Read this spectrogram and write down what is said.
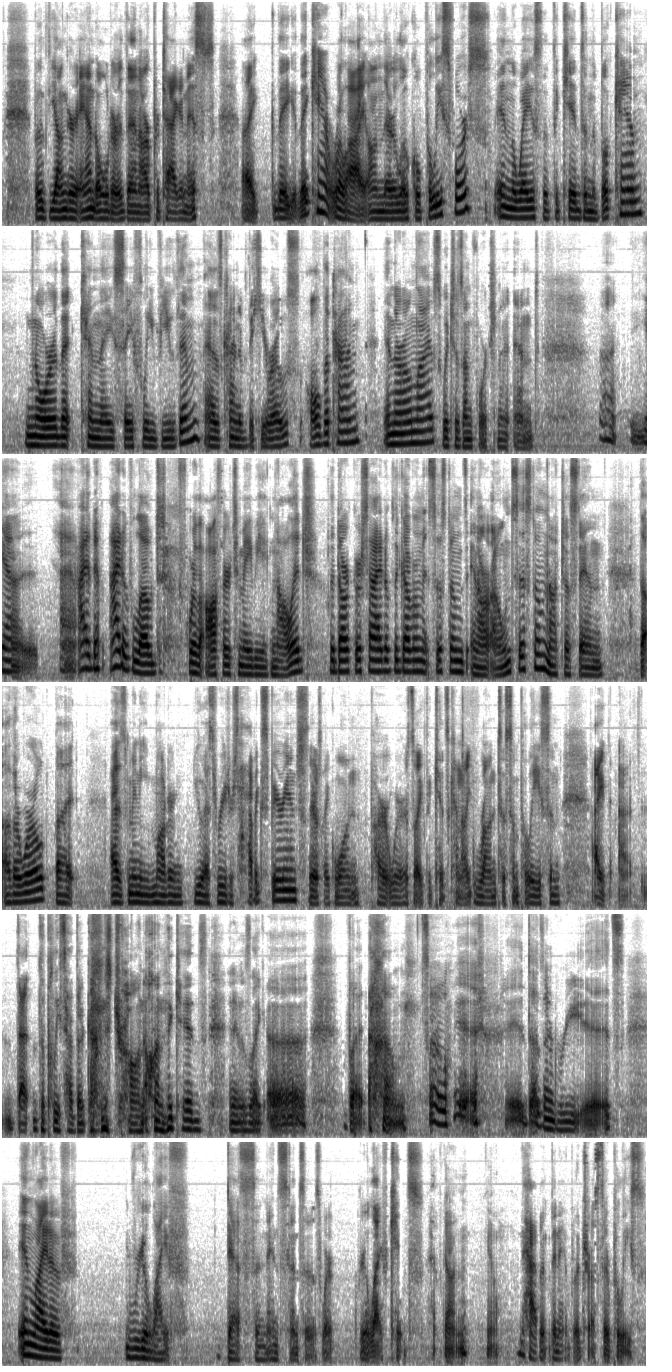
both younger and older than our protagonists like they they can't rely on their local police force in the ways that the kids in the book can nor that can they safely view them as kind of the heroes all the time in their own lives which is unfortunate. And uh, yeah I'd have, I'd have loved for the author to maybe acknowledge the darker side of the government systems in our own system not just in the other world but as many modern U.S. readers have experienced. There's like one part where it's like the kids kind of like run to some police, and I uh, that the police had their guns drawn on the kids, and it was like, uh, but um, so yeah, it doesn't re. It's in light of real life deaths and instances where real life kids have gotten, you know, haven't been able to trust their police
